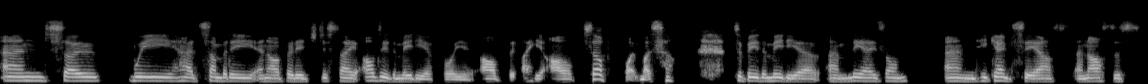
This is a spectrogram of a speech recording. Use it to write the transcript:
And so we had somebody in our village just say, I'll do the media for you. I'll, I'll self appoint myself to be the media um, liaison. And he came to see us and asked us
